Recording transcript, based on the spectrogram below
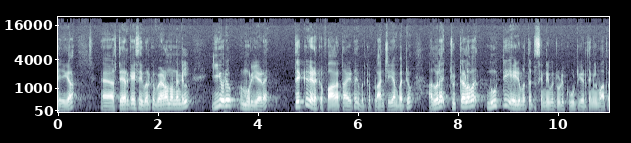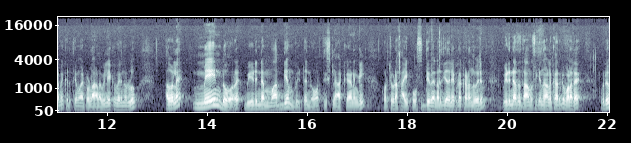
ചെയ്യുക. സ്റ്റെയർ കേസ് ഇവർക്ക് വേണമെന്നുണ്ടെങ്കിൽ ഈ ഒരു മുറിയുടെ തെക്ക് കിഴക്ക് ഭാഗത്തായിട്ട് ഇവർക്ക് പ്ലാൻ ചെയ്യാൻ പറ്റും. അതുപോലെ ചുറ്റളവ് നൂറ്റി എഴുപത്തെട്ട് സെന്റിമീറ്റർ കൂടി കൂട്ടിയെടുത്തെങ്കിൽ മാത്രമേ കൃത്യമായിട്ടുള്ള അളവിലേക്ക് വരുന്നുള്ളൂ. അതുപോലെ മെയിൻ ഡോറ് വീടിന്റെ മദ്യം വിട്ട് നോർത്ത് ഈസ്റ്റിലാക്കുകയാണെങ്കിൽ കുറച്ചുകൂടെ ഹൈ പോസിറ്റീവ് എനർജി അതിലേക്കൂടെ കടന്നു വരും വീടിന്റെ അകത്ത് താമസിക്കുന്ന ആൾക്കാർക്ക് വളരെ ഒരു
